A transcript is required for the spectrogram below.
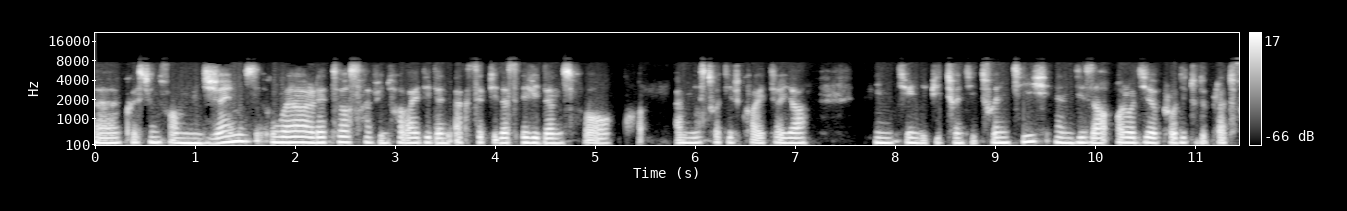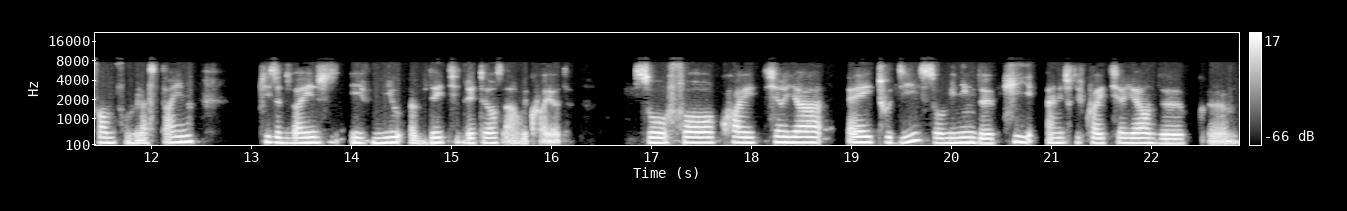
A question from James, where letters have been provided and accepted as evidence for administrative criteria in TYNDP 2020, and these are already uploaded to the platform from last time. Please advise if new updated letters are required. So for criteria A to D, so meaning the key administrative criteria on the um,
